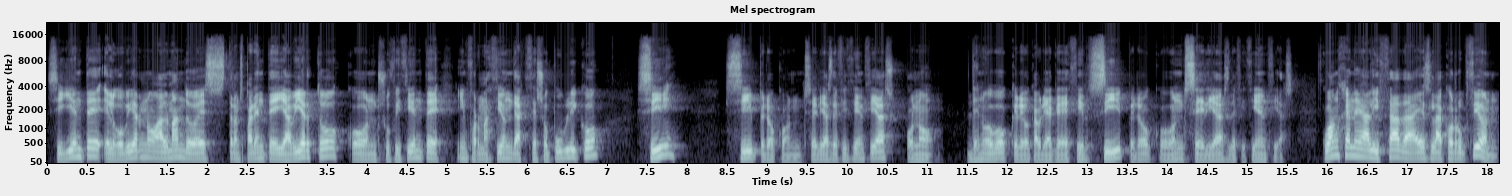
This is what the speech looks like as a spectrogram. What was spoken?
Siguiente, el gobierno al mando es transparente y abierto, con suficiente información de acceso público. Sí, sí, pero con serias deficiencias o no. De nuevo, creo que habría que decir sí, pero con serias deficiencias. ¿Cuán generalizada es la corrupción?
